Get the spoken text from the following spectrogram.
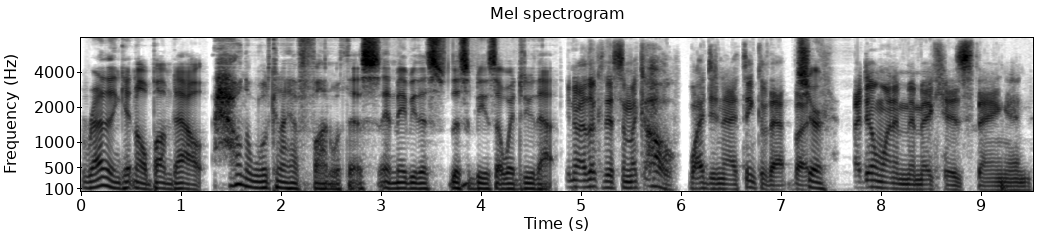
rather than getting all bummed out, how in the world can I have fun with this? And maybe this this would be a way to do that. You know, I look at this, and I'm like, oh, why didn't I think of that? But sure. I don't want to mimic his thing and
